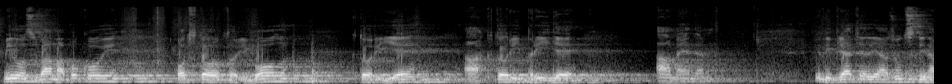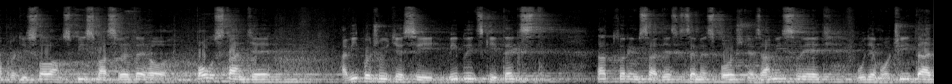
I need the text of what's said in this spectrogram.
Milosť vám a pokoj od toho, ktorý bol, ktorý je a ktorý príde. Amen. Milí priatelia, z úcty naproti slovám z písma svätého povstante a vypočujte si biblický text, nad ktorým sa dnes chceme spoločne zamyslieť. Budem ho čítať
